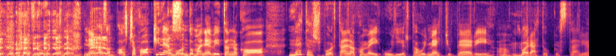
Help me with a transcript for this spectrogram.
a barátokra, vagy az nem? Nem, Nem. Az, a, az csak a, ki nem Az- mondom a nevét annak a netes portálnak, amelyik úgy írta, hogy Matthew Perry a Mhm. barátok köztárja.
